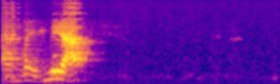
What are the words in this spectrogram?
À, viện đi ạ.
